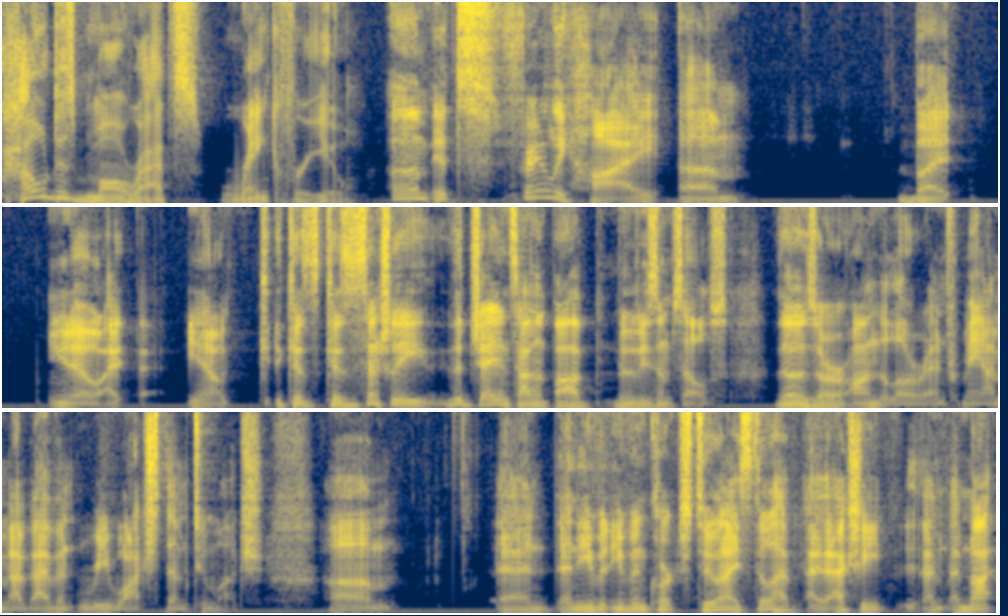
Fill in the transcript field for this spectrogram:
how does Mallrats rank for you? Um, it's fairly high. Um, but you know, I you know because because essentially the Jay and Silent Bob movies themselves those are on the lower end for me. I, I haven't rewatched them too much. Um, and and even even Clerks 2 and I still have I actually I'm, I'm not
